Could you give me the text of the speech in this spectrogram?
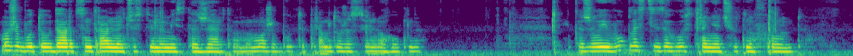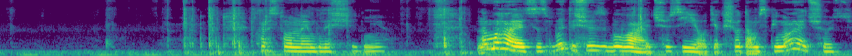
Може бути удар в центральну частину міста жертвами. Може бути прям дуже сильно губне. Я кажу, і в області загострення чутно фронту. Херсон найближчі дні. Намагаються збити, щось збивають, щось є. От якщо там спіймають щось,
